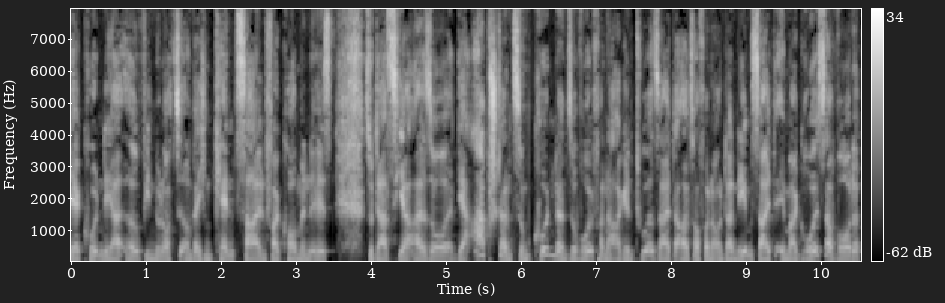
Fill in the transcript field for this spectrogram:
der Kunde ja irgendwie nur noch zu irgendwelchen Kennzahlen verkommen ist, sodass hier also der Abstand zum Kunden sowohl von der Agenturseite als auch von der Unternehmensseite immer größer wurde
